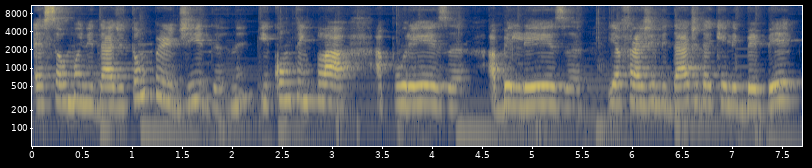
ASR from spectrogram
essa humanidade tão perdida, né? E contemplar a pureza, a beleza e a fragilidade daquele bebê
